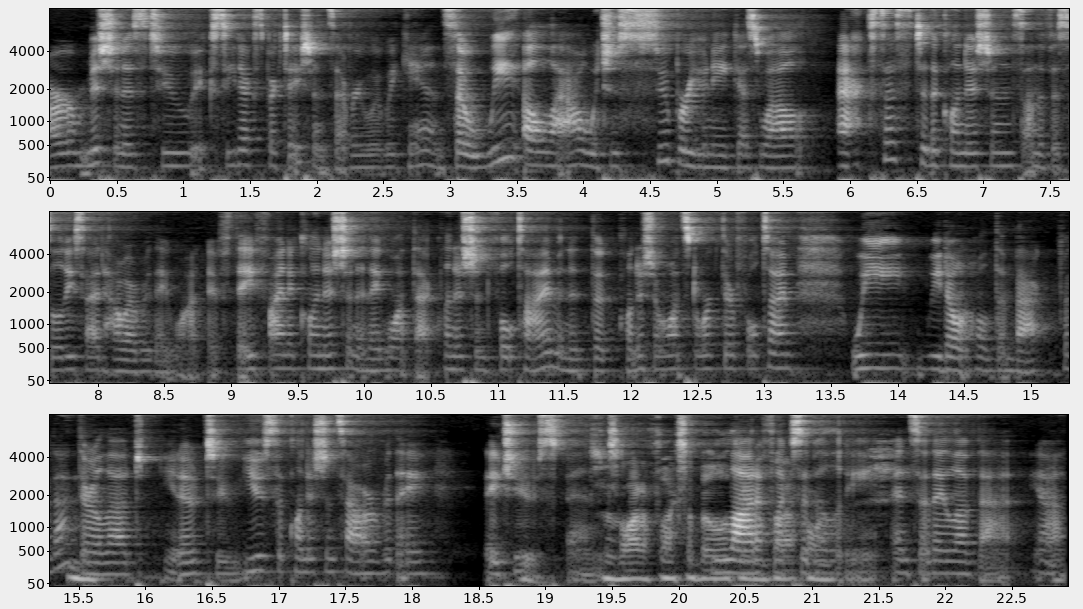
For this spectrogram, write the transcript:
our mission is to exceed expectations every way we can. So we allow, which is super unique as well, access to the clinicians on the facility side however they want. If they find a clinician and they want that clinician full time, and if the clinician wants to work there full time, we we don't hold them back for that. They're allowed, you know, to use the clinicians however they they choose. And so there's a lot of flexibility. A lot of flexibility, and so they love that. Yeah,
